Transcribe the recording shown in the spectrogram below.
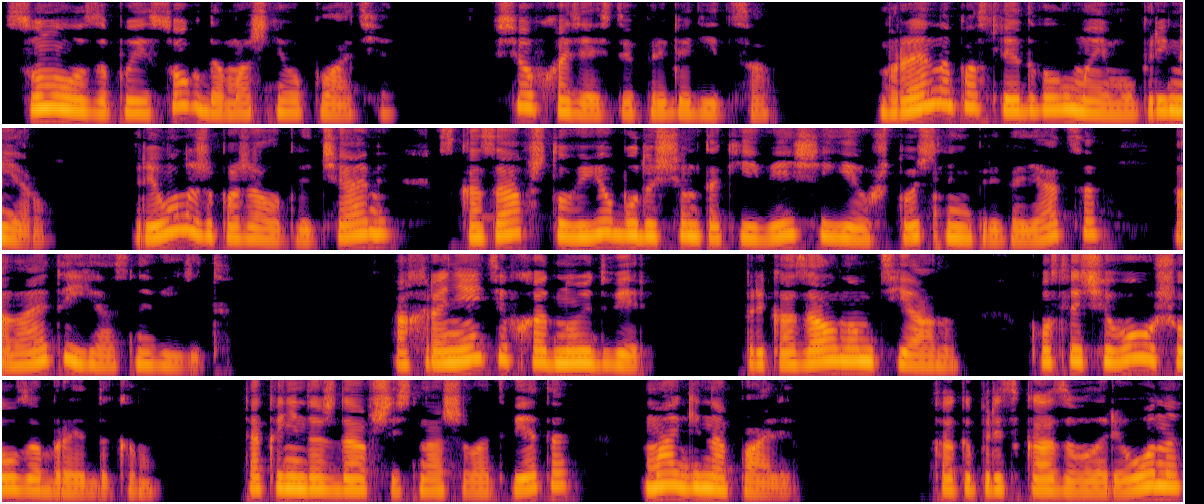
сунула за поясок домашнего платья. Все в хозяйстве пригодится. Брена последовал моему примеру. Риона же пожала плечами, сказав, что в ее будущем такие вещи ей уж точно не пригодятся, она это ясно видит. «Охраняйте входную дверь», — приказал нам Тьяну, после чего ушел за Брэддоком. Так и не дождавшись нашего ответа, маги напали. Как и предсказывала Риона,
